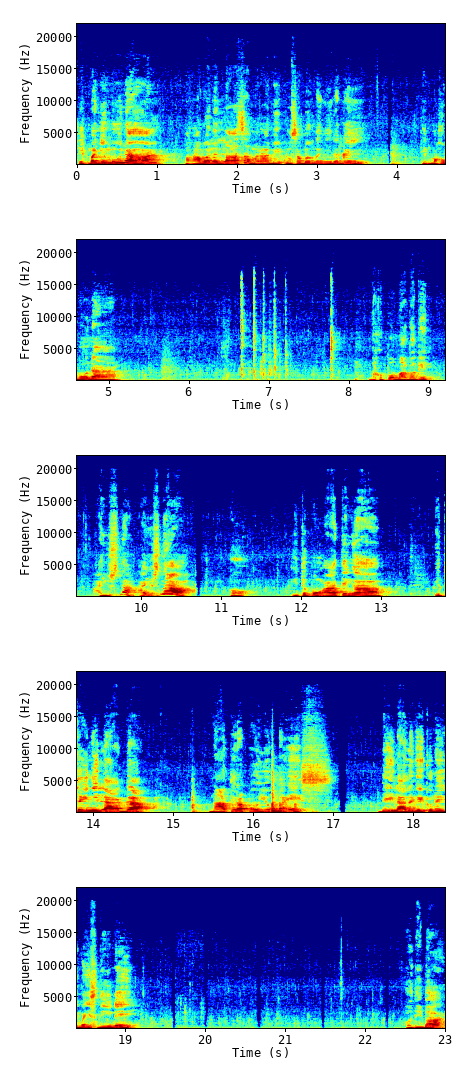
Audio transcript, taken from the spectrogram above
Tikman nyo muna ha. Baka walang lasa. Marami kong sabaw nang ilagay. Tikman ko muna ha. Naku po, mabagin. Ayos na, ayos na. Oh, ito pong ating, ah, ito yung nilaga. Natira po yung mais. Hindi, ilalagay ko na yung mais din eh. O di ba?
